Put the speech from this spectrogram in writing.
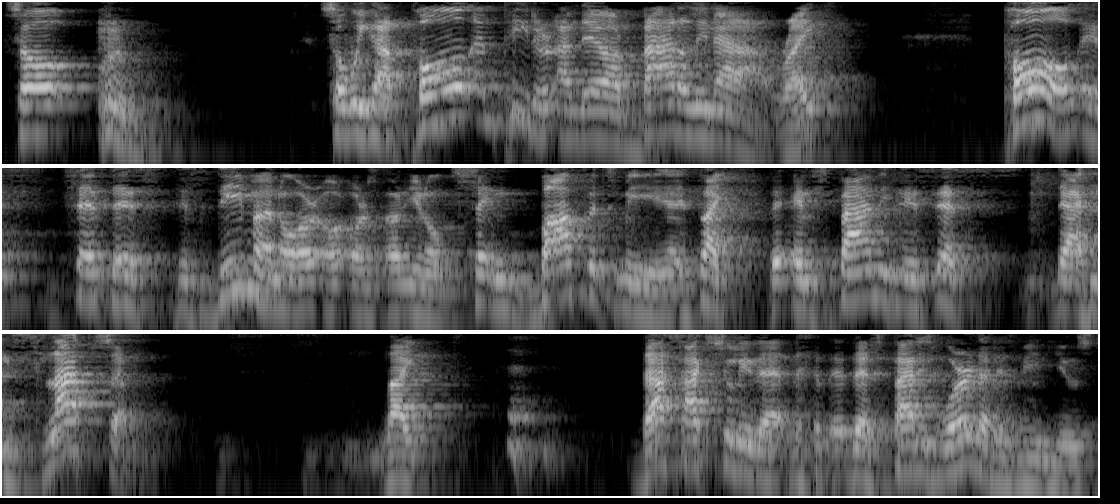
So, so we got Paul and Peter, and they are battling it out, right? Paul is says this this demon or or, or you know Satan buffets me. It's like in Spanish it says that he slaps him. Like that's actually the, the, the Spanish word that is being used.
